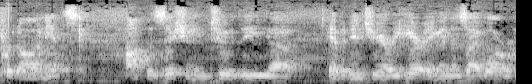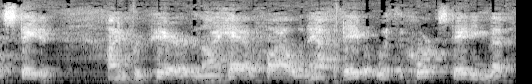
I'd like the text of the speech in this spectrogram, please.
put on its opposition to the uh, evidentiary hearing, and as I've already stated, I'm prepared and I have filed an affidavit with the court stating that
